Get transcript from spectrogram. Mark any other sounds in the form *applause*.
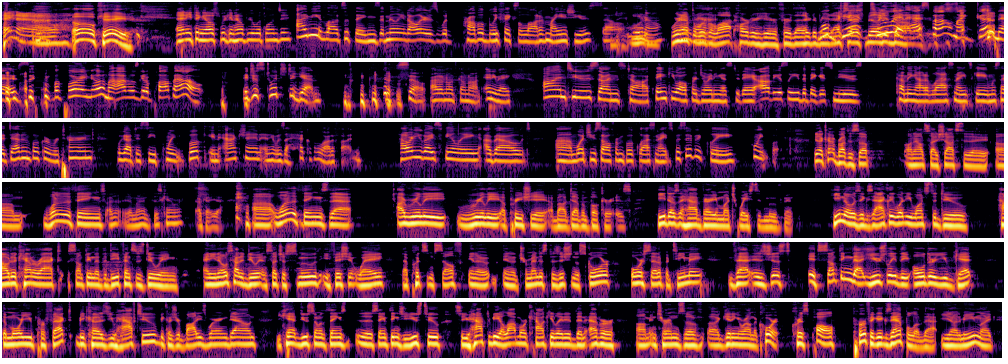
Hey now. okay. Anything else we can help you with, Lindsay? I need lots of things. A million dollars would probably fix a lot of my issues. So, We're- you know. We're gonna have to there's work a lot harder here for there to be Well, an excess get billion to it, dollars. Espo. My *laughs* goodness. *laughs* Before I know it, my eyeball's going to pop out. It just twitched again. *laughs* so I don't know what's going on. Anyway, on to Suns Talk. Thank you all for joining us today. Obviously, the biggest news coming out of last night's game was that Devin Booker returned. We got to see Point Book in action, and it was a heck of a lot of fun. How are you guys feeling about um, what you saw from Book last night, specifically Point Book? Yeah, I kind of brought this up on outside shots today. Um, one of the things, I don't, am I this camera? Okay, yeah. *laughs* Uh, one of the things that I really, really appreciate about Devin Booker is he doesn't have very much wasted movement. He knows exactly what he wants to do, how to counteract something that the defense is doing, and he knows how to do it in such a smooth, efficient way that puts himself in a in a tremendous position to score or set up a teammate. That is just it's something that usually the older you get, the more you perfect because you have to because your body's wearing down. You can't do some of the things the same things you used to, so you have to be a lot more calculated than ever um, in terms of uh, getting around the court. Chris Paul, perfect example of that. You know what I mean? Like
